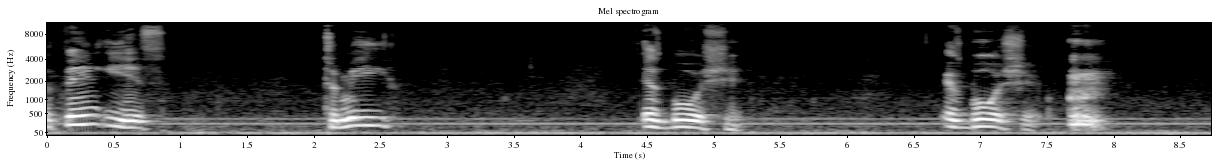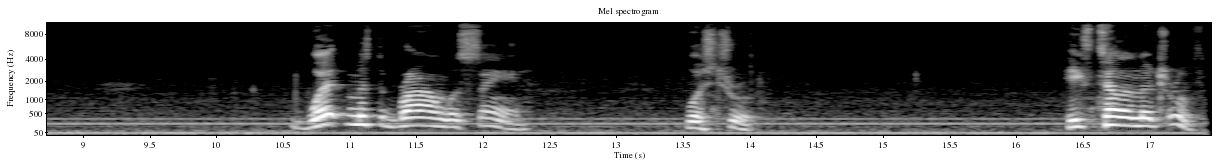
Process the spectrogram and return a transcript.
the thing is, to me, it's bullshit. It's bullshit. what Mr. Brown was saying was true. He's telling the truth.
